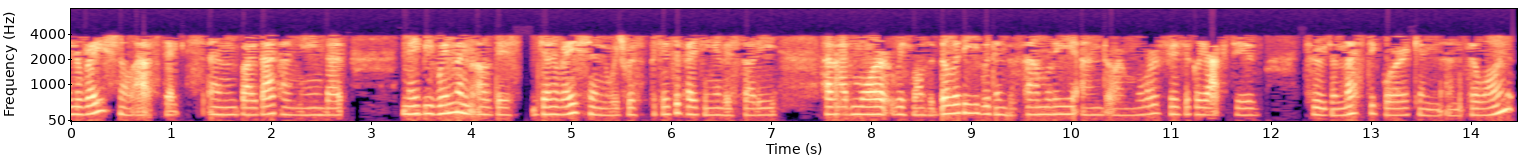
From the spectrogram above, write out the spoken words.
generational aspects, and by that I mean that maybe women of this generation which was participating in this study have had more responsibility within the family and are more physically active through domestic work and, and so on.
